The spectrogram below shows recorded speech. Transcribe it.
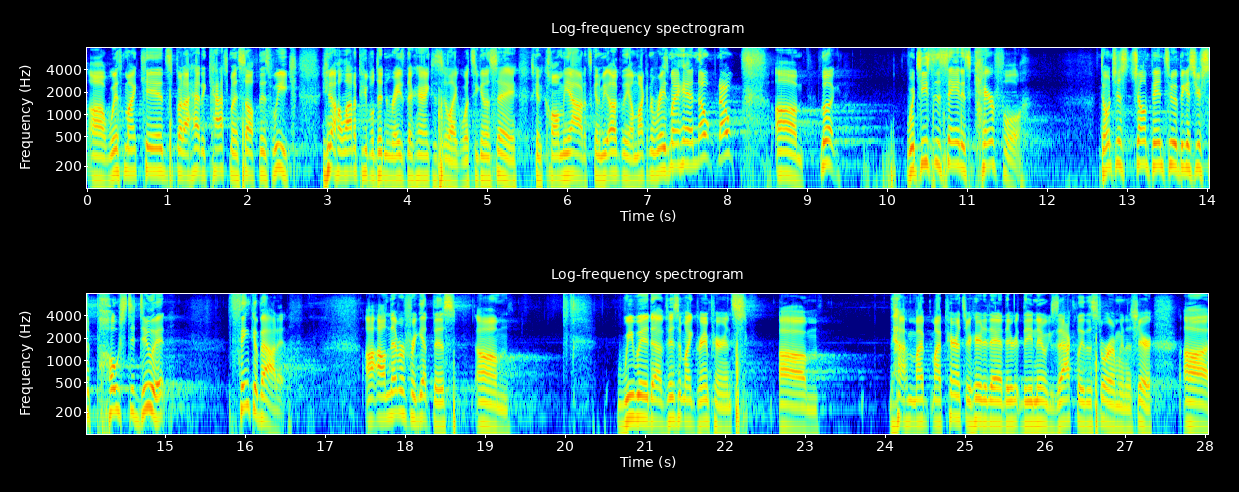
uh, with my kids, but I had to catch myself this week. You know, a lot of people didn't raise their hand because they're like, "What's he gonna say? He's gonna call me out. It's gonna be ugly. I'm not gonna raise my hand. Nope, nope." Um, look, what Jesus is saying is careful. Don't just jump into it because you're supposed to do it. Think about it. I'll never forget this. Um, we would uh, visit my grandparents. Um, my, my parents are here today. They're, they know exactly the story I'm going to share. Uh,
